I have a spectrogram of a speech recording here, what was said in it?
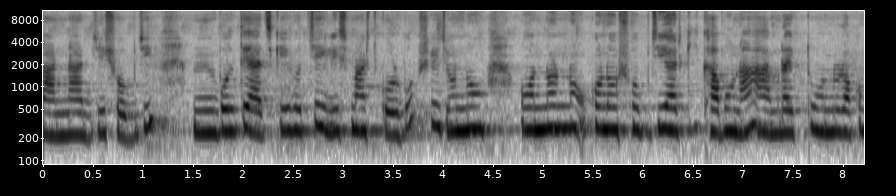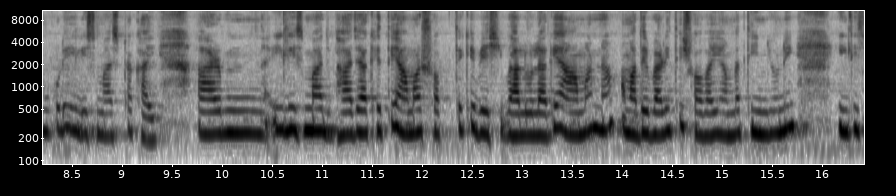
রান্নার যে সবজি বলতে আজকে হচ্ছে ইলিশ মাছ করব। সেই জন্য অন্য অন্য কোনো সবজি আর কি খাব না, আমরা একটু অন্য রকম করে ইলিশ মাছটা খাই। আর ইলিশ মাছ ভাজা খেতে আমার সব থেকে বেশি ভালো লাগে। আমার না, আমাদের বাড়িতে সবাই আমরা তিনজনেই ইলিশ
